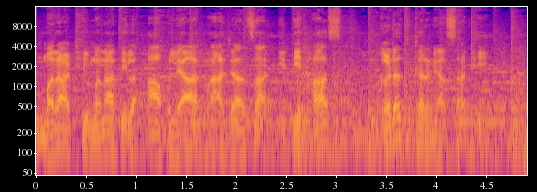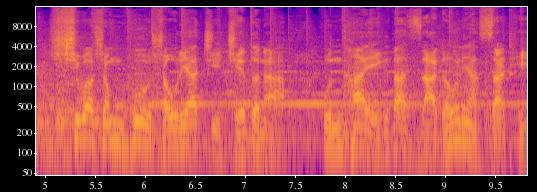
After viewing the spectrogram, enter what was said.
मराठी मनातील आपल्या राजाचा इतिहास गडद करण्यासाठी शिवशंभू शौर्याची चेतना पुन्हा एकदा जागवण्यासाठी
